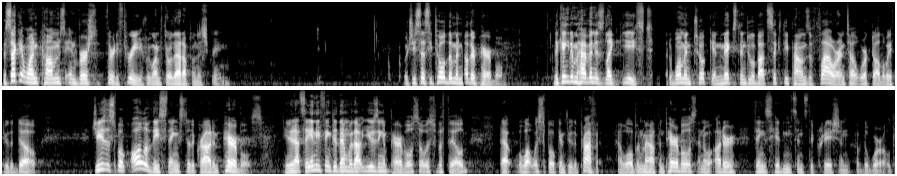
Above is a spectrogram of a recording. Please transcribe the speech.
The second one comes in verse 33, if we want to throw that up on the screen. Which he says, He told them another parable. The kingdom of heaven is like yeast that a woman took and mixed into about 60 pounds of flour until it worked all the way through the dough. Jesus spoke all of these things to the crowd in parables. He did not say anything to them without using a parable, so it was fulfilled that what was spoken through the prophet. I will open my mouth in parables and will utter things hidden since the creation of the world.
